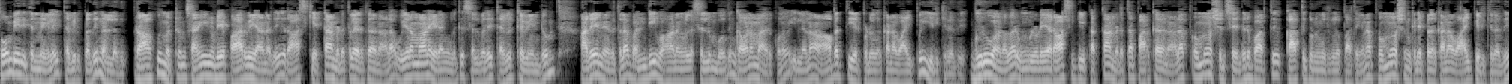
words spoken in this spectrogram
சோம்பேறித்தன்மைகளை தவிர்ப்பது நல்லது. ராகு மற்றும் சனியினுடைய பார்வையானது ராசிக்கு எட்டாம் இடத்துல இருக்கிறதுனால உயரமான இடங்களுக்கு செல்வதை தவிர்க்க வேண்டும். அதே நேரத்துல வண்டி வாகனங்கள்ல செல்லும் போது கவனமா இருக்கணும். இல்லைன்னா ஆபத்து ஏற்படுவதற்கான வாய்ப்பு இருக்கிறது. குரு குருவானவர் உங்களுடைய ராசிக்கு பத்தாம் இடத்தை பார்க்கறதுனால ப்ரொமோஷன்ஸ் எதிர்பார்த்து காத்து பார்த்தீங்கன்னா ப்ரொமோஷன் கிடைப்பதற்கான வாய்ப்பு இருக்கிறது.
